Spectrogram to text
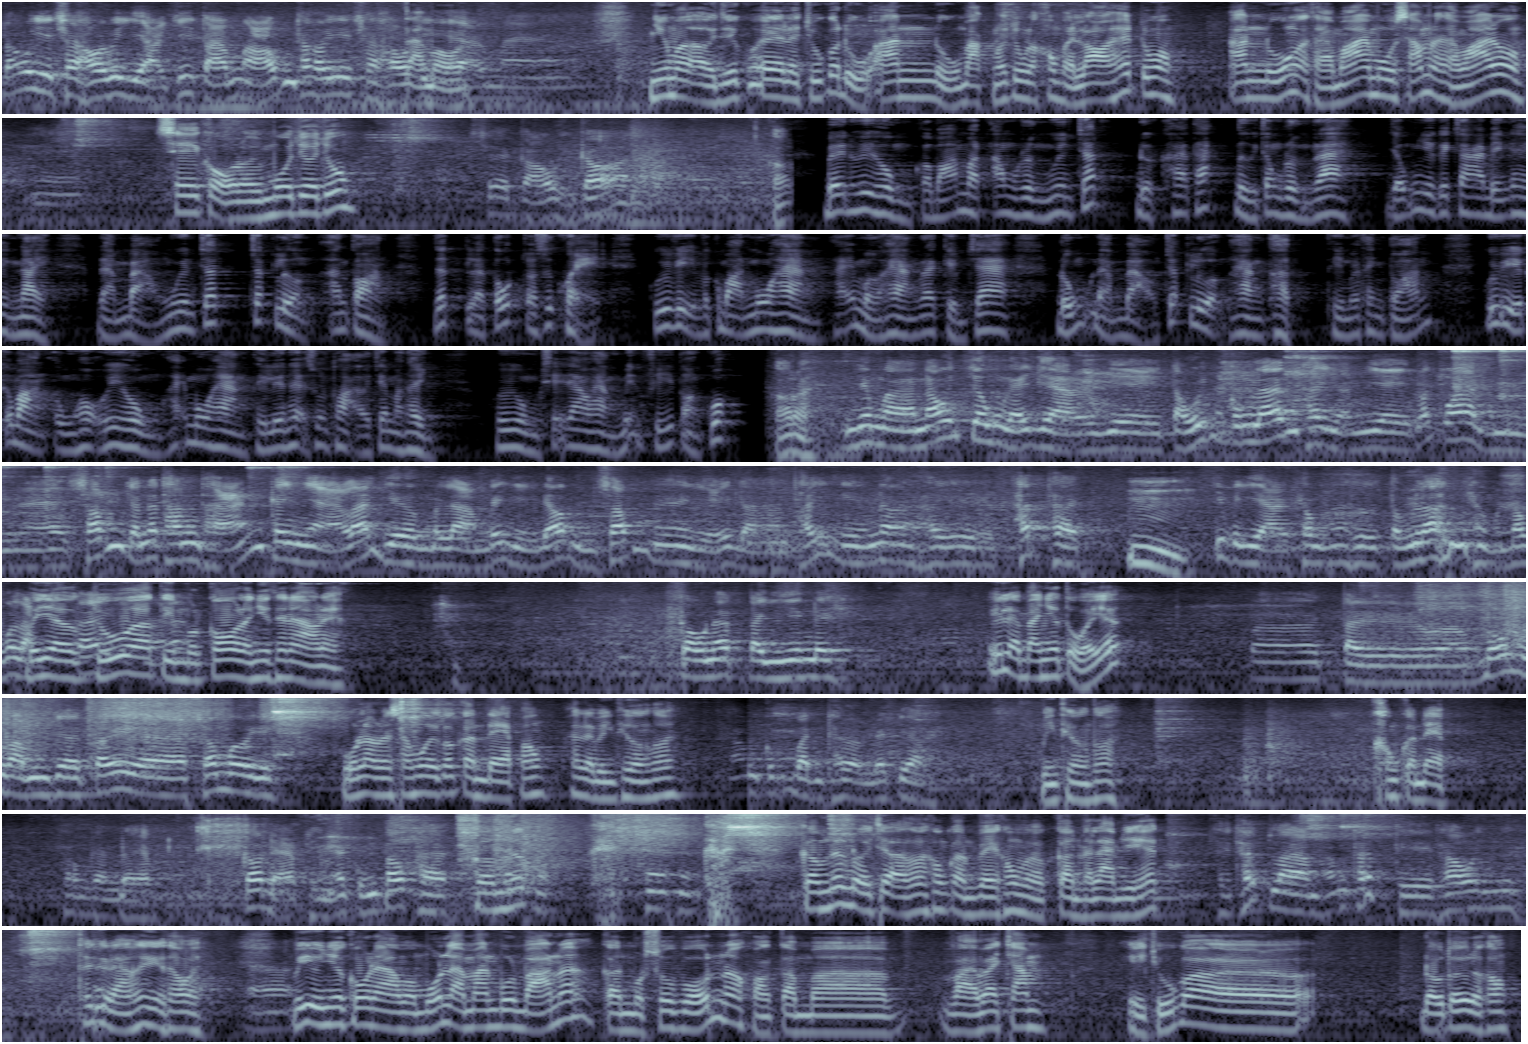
Đối với xã hội bây giờ chỉ tạm ổn thôi với xã hội Tạm ổn. mà. Nhưng mà ở dưới quê là chú có đủ ăn đủ mặc nói chung là không phải lo hết đúng không? Ăn uống là thoải mái mua sắm là thoải mái đúng không? Ừ, xe cộ rồi mua chưa chú? Xe cộ thì có Bên Huy Hùng có bán mật ong rừng nguyên chất được khai thác từ trong rừng ra, giống như cái chai bên cái hình này, đảm bảo nguyên chất, chất lượng an toàn, rất là tốt cho sức khỏe. Quý vị và các bạn mua hàng hãy mở hàng ra kiểm tra, đúng đảm bảo chất lượng hàng thật thì mới thanh toán. Quý vị và các bạn ủng hộ Huy Hùng hãy mua hàng thì liên hệ số điện thoại ở trên màn hình. Huy Hùng sẽ giao hàng miễn phí toàn quốc. Có rồi. nhưng mà nói chung lại giờ về tuổi nó cũng lớn thôi giờ về bất quá là mình à, sống cho nó thanh thản cây nhà lá vườn mình làm cái gì đó mình sống à, vậy là thấy nó hơi thích thôi Ừ. chứ bây giờ không tuổi lớn nhưng mình đâu có làm Bây giờ chú ờ, tìm một cô là như thế nào này? câu nó tây duyên đi Ý là bao nhiêu tuổi á? Ờ, từ 45 cho tới à, 60 đi 45 đến 60 có cần đẹp không? Hay là bình thường thôi? Không cũng bình thường được rồi Bình thường thôi. Không cần đẹp. không cần đẹp có đẹp thì nó cũng tốt hơn Cơm nước cơm nước nội trợ thôi, không cần về không phải cần phải làm gì hết. thì thích làm không thích thì thôi Thích thì làm thích thì thôi. à, Ví dụ như cô nào mà muốn làm ăn buôn bán á, cần một số vốn khoảng tầm ờ, vài ba trăm thì chú có đầu tư được không?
